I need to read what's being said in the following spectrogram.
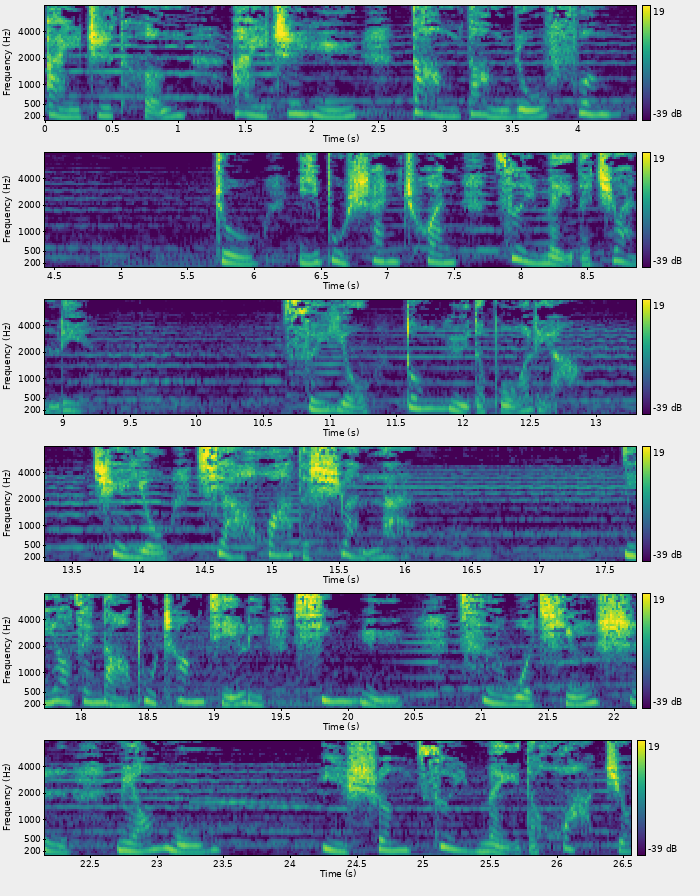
爱之藤，爱之鱼，荡荡如风。祝一部山川最美的眷恋，虽有冬雨的薄凉，却有夏花的绚烂。你要在哪部章节里星语，赐我情事描摹一生最美的画卷？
